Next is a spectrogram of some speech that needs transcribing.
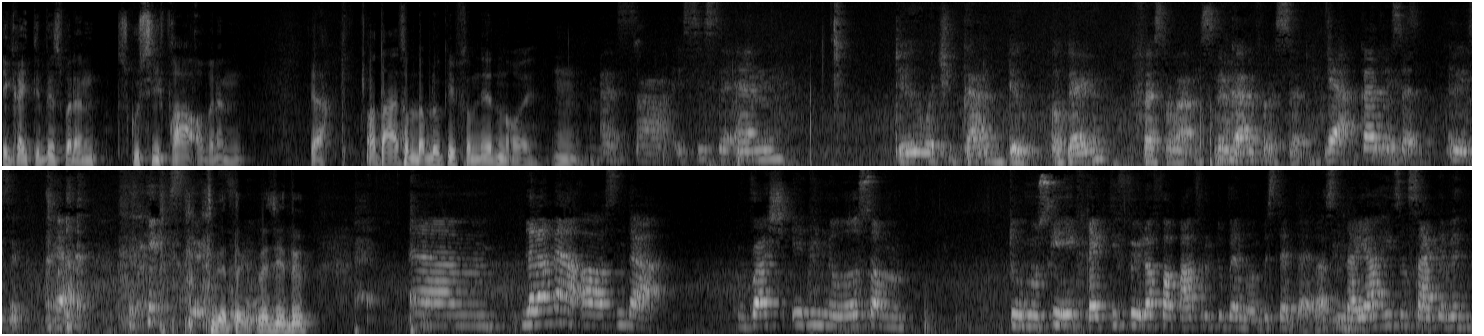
ikke rigtig vidste, hvordan du skulle sige fra, og hvordan, ja. Og dig, som der blev gift som 19-årig. Altså, i sidste ende, do what you gotta do, okay? First of all, so you got it for the set. Ja, gør det du selv. Basic. Ja. Hvad siger du? Um, lad være med at sådan der rush ind i noget, som du måske ikke rigtig føler for, bare fordi du vil have bestemt af. Eller sådan der. Jeg har hele tiden sagt, at jeg vil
